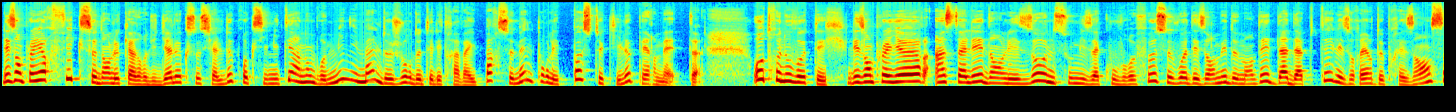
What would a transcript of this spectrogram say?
les employeurs fixent dans le cadre du dialogue social de proximité un nombre minimal de jours de télétravail par semaine pour les postes qui le permettent. Autre nouveauté, les employeurs installés dans les zones soumises à couvre-feu se voient désormais demander d'adapter les horaires de présence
